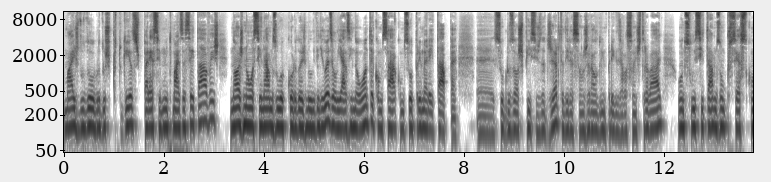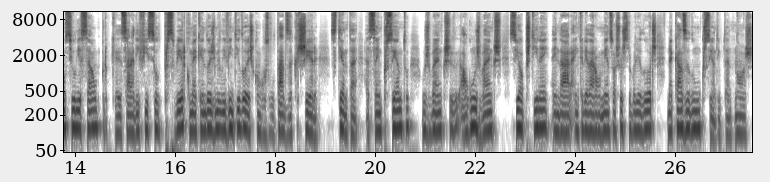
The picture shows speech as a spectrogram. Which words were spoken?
mais do dobro dos portugueses, parecem muito mais aceitáveis. Nós não assinámos o acordo 2022, aliás, ainda ontem começou, começou a primeira etapa uh, sobre os auspícios da DGERT, a Direção-Geral do Emprego e das Relações de Trabalho, onde solicitámos um processo de conciliação, porque será difícil de perceber como é que em 2022, com resultados a crescer 70% a 100%, os bancos, alguns bancos, se obstinem em, dar, em querer dar aumentos aos seus trabalhadores na casa de 1%. E, portanto, nós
